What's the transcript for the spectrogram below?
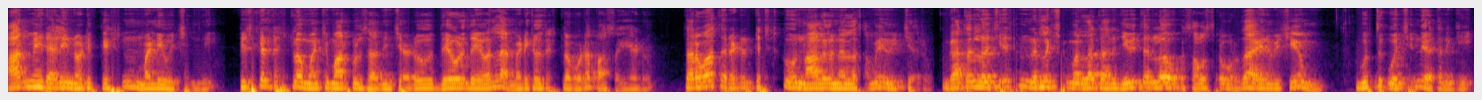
ఆర్మీ ర్యాలీ నోటిఫికేషన్ మళ్ళీ వచ్చింది. ఫిజికల్ టెస్ట్లో మంచి మార్కులు సాధించాడు. దేవుడి దయ వల్ల మెడికల్ టెస్ట్లో కూడా పాస్ అయ్యాడు. తర్వాత రిటర్న్ టెస్ట్కు నాలుగు నెలల సమయం ఇచ్చారు. గతంలో చేసిన నిర్లక్ష్యం వల్ల తన జీవితంలో ఒక సంవత్సరం వృధా అయిన విషయం గుర్తుకు వచ్చింది అతనికి.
